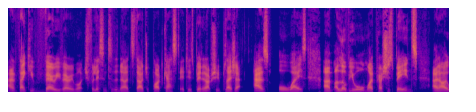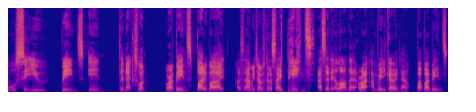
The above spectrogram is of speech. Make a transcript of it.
and thank you very, very much for listening to the Nerdstalgic podcast. It has been an absolute pleasure, as always. Um, I love you all, my precious beans, and I will see you, beans, in the next one. All right, beans, bye bye. How many times can I say beans? I said it a lot there. All right, I'm really going now. Bye bye, beans.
